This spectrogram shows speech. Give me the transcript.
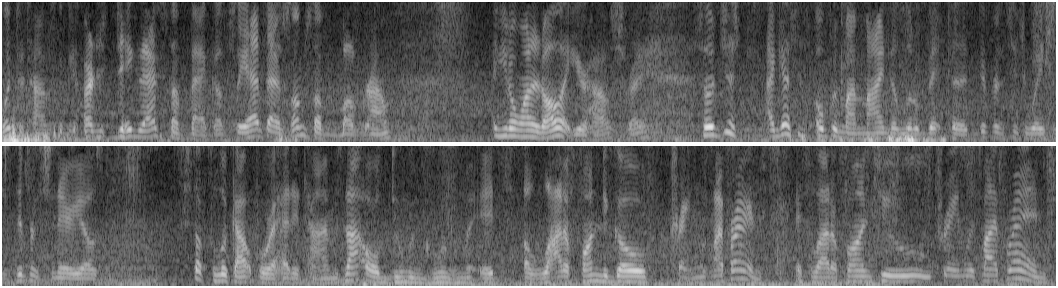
Wintertime, it's going to be hard to dig that stuff back up. So you have to have some stuff above ground. And you don't want it all at your house, right? So just, I guess it's opened my mind a little bit to different situations, different scenarios, stuff to look out for ahead of time. It's not all doom and gloom. It's a lot of fun to go train with my friends. It's a lot of fun to train with my friends.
